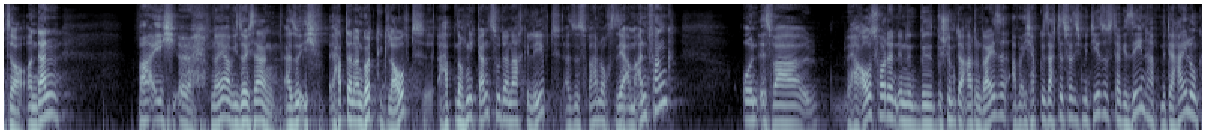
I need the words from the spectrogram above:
So, und dann war ich, äh, naja, wie soll ich sagen? Also ich habe dann an Gott geglaubt, habe noch nicht ganz so danach gelebt. Also es war noch sehr am Anfang und es war herausfordernd in eine bestimmte Art und Weise. Aber ich habe gesagt, das, was ich mit Jesus da gesehen habe, mit der Heilung,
